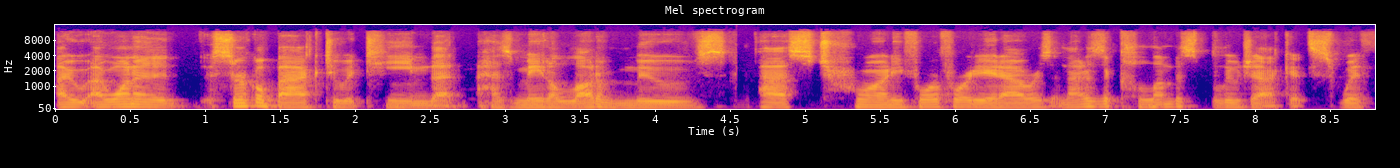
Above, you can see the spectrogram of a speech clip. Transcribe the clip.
I, I want to circle back to a team that has made a lot of moves the past 24, 48 hours, and that is the Columbus Blue Jackets with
